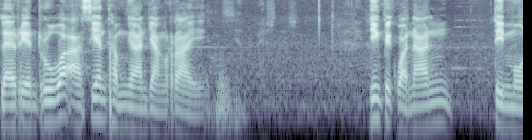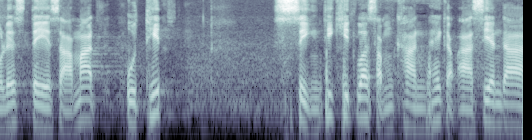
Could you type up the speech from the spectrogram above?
และเรียนรู้ว่าอาเซียนทำงานอย่างไร ยิ่งไปกว่านั้นติมอร์เลสเตสามารถอุทิศสิ่งที่คิดว่าสำคัญให้กับอาเซียนได้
